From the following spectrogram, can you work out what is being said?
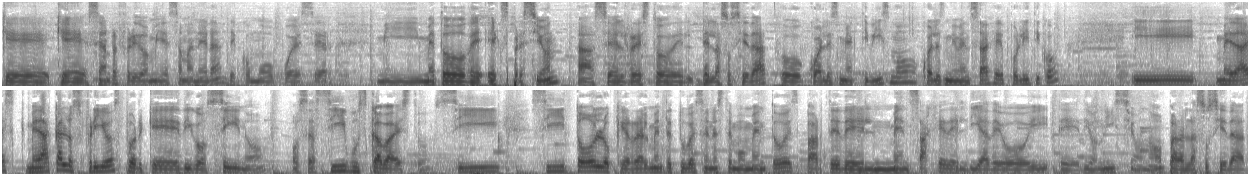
que, que se han referido a mí de esa manera, de cómo puede ser mi método de expresión hacia el resto de, de la sociedad, o cuál es mi activismo, cuál es mi mensaje político. Y me da, me da fríos porque digo, sí, ¿no? O sea, sí buscaba esto. Sí, sí, todo lo que realmente tú ves en este momento es parte del mensaje del día de hoy de Dionisio, ¿no? Para la sociedad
